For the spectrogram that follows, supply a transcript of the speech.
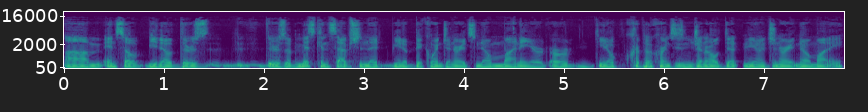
Um, and so, you know, there's there's a misconception that you know Bitcoin generates no money, or, or you know, cryptocurrencies in general, you know, generate no money.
